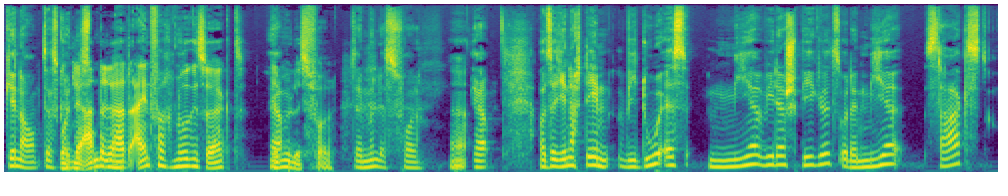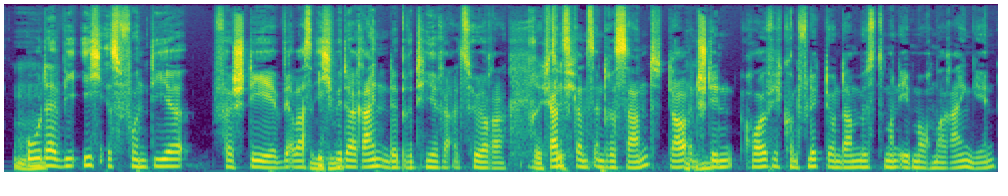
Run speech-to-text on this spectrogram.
Genau, das Und der andere hat einfach nur gesagt, der Ja. Müll ist voll. Der Müll ist voll. Ja. Also je nachdem, wie du es mir widerspiegelst oder mir sagst Mhm. oder wie ich es von dir verstehe, was ich Mhm. wieder reininterpretiere als Hörer. Richtig. Ganz, ganz interessant. Da Mhm. entstehen häufig Konflikte und da müsste man eben auch mal reingehen.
